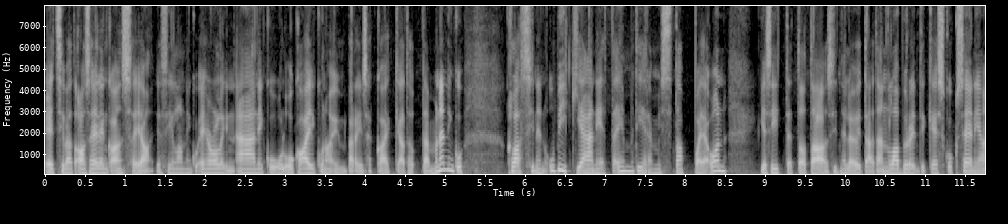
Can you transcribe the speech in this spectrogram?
etsivät aseiden kanssa ja, ja silloin niin kuin Erolin ääni kuuluu kaikuna ympäriinsä kaikkea. Tämmöinen niin kuin klassinen ubikkiääni, että emme tiedä missä tappaja on. Ja sitten tota, sit ne löytää tämän labyrintikeskukseen ja,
